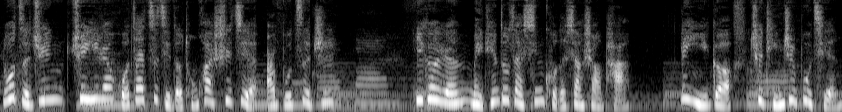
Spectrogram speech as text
罗子君却依然活在自己的童话世界而不自知。一个人每天都在辛苦的向上爬，另一个却停滞不前，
